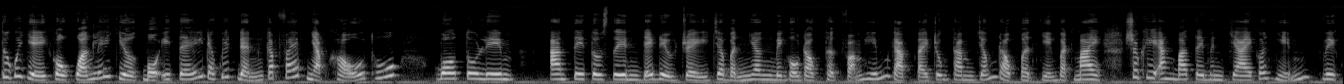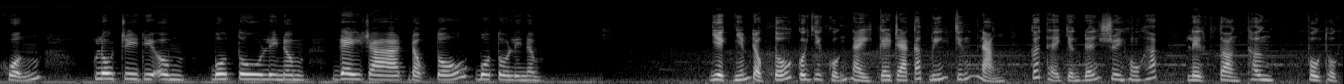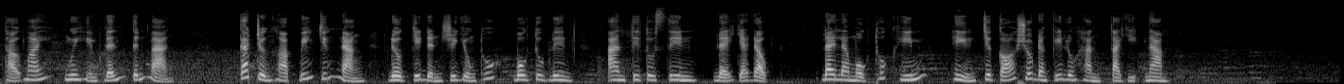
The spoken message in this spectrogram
Thưa quý vị, Cục Quản lý Dược Bộ Y tế đã quyết định cấp phép nhập khẩu thuốc Botulim antitocin để điều trị cho bệnh nhân bị ngộ độc thực phẩm hiếm gặp tại Trung tâm chống độc Bệnh viện Bạch Mai sau khi ăn pate minh chay có nhiễm vi khuẩn Clostridium botulinum gây ra độc tố botulinum. Việc nhiễm độc tố của vi khuẩn này gây ra các biến chứng nặng, có thể dẫn đến suy hô hấp, liệt toàn thân, phụ thuộc thở máy, nguy hiểm đến tính mạng. Các trường hợp biến chứng nặng được chỉ định sử dụng thuốc botulinum antitocin để giải độc. Đây là một thuốc hiếm, hiện chưa có số đăng ký lưu hành tại Việt Nam.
